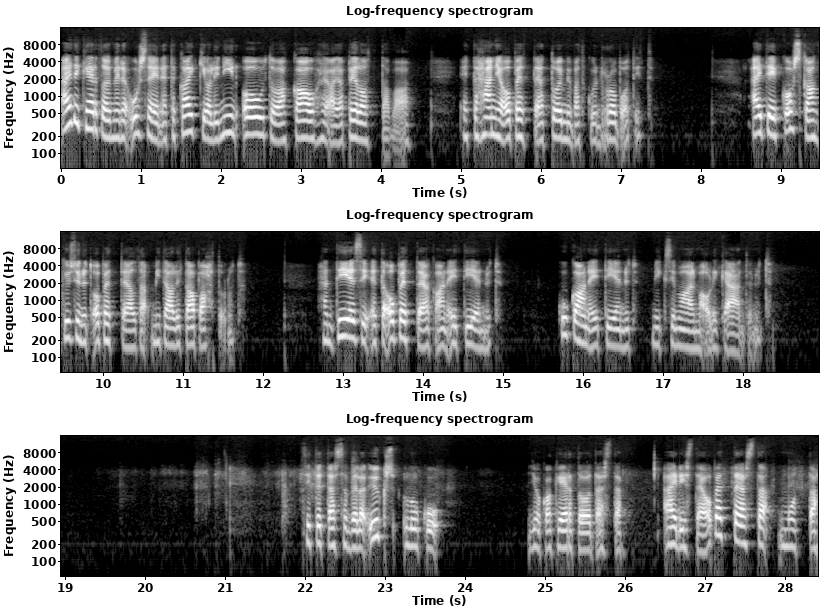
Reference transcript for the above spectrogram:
Äiti kertoi meille usein, että kaikki oli niin outoa, kauheaa ja pelottavaa, että hän ja opettajat toimivat kuin robotit. Äiti ei koskaan kysynyt opettajalta, mitä oli tapahtunut. Hän tiesi, että opettajakaan ei tiennyt. Kukaan ei tiennyt, miksi maailma oli kääntynyt. Sitten tässä on vielä yksi luku joka kertoo tästä äidistä ja opettajasta, mutta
